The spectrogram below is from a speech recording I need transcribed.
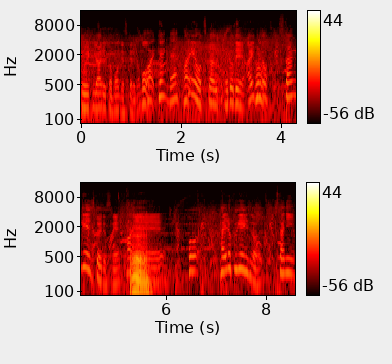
攻撃があると思うんですけれども、はい、剣ね、はい、剣を使うことで相手のスタンゲージというですね、はいえー、この体力ゲージの下に。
